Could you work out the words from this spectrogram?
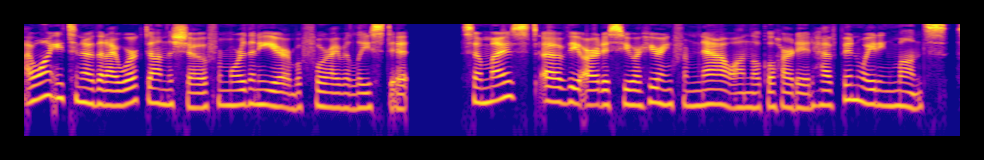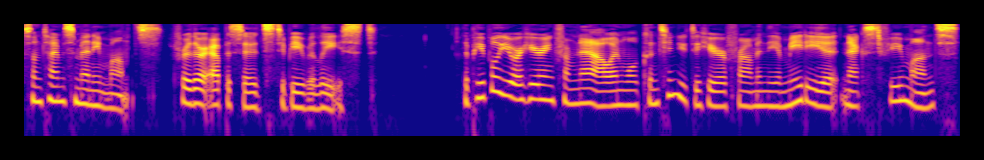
I want you to know that I worked on the show for more than a year before I released it. So, most of the artists you are hearing from now on Local Hearted have been waiting months, sometimes many months, for their episodes to be released. The people you are hearing from now and will continue to hear from in the immediate next few months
